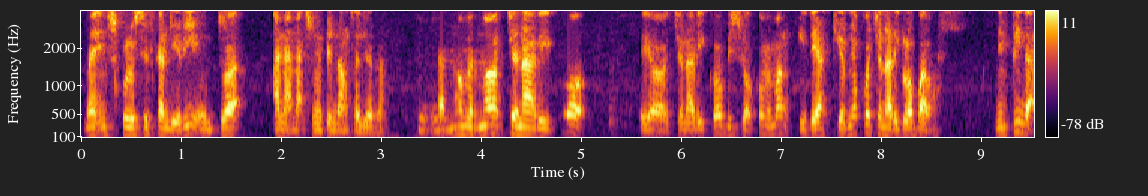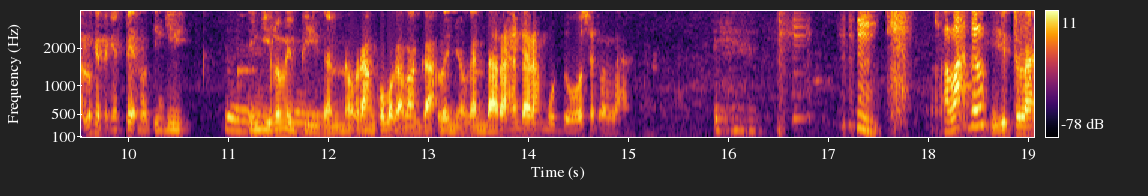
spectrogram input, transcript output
mengeksklusifkan diri untuk anak-anak Sungai Pinang saja dong. Mm-mm. Karena memang Cenari kok ya Cenari kok bisa kok memang ide akhirnya kok Cenari global. Mimpi enggak lo ketek-ketek lo tinggi Hmm, tinggi lo mimpi iya. kan orang kok bagak-bagak lo nyo kan darahnya darah muda sedolah Awak tuh. itulah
